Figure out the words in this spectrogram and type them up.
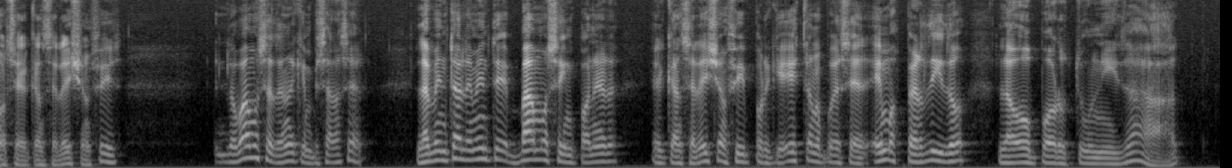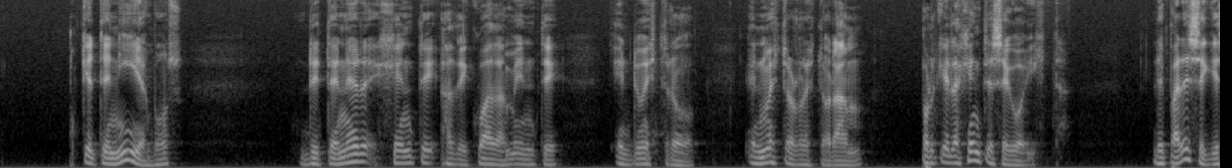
o sea, cancellation fees, lo vamos a tener que empezar a hacer. Lamentablemente vamos a imponer el cancellation fee porque esto no puede ser. Hemos perdido la oportunidad que teníamos de tener gente adecuadamente en nuestro, en nuestro restaurante porque la gente es egoísta. ¿Le parece que,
